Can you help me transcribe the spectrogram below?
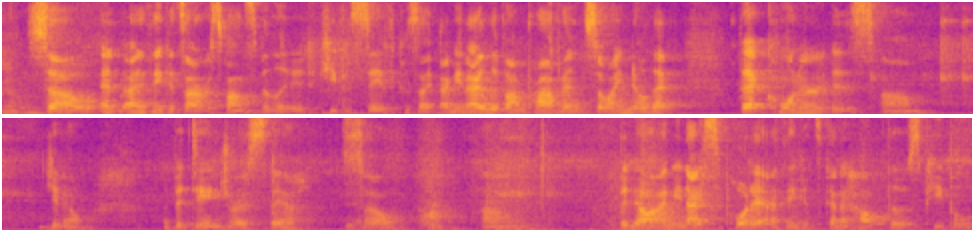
Yeah. So, and I think it's our responsibility to keep it safe, because I, I mean, I live on Providence, so I know that that corner is, um, you know, a bit dangerous there, so. um, But no, I mean, I support it, I think it's gonna help those people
